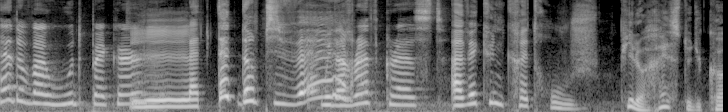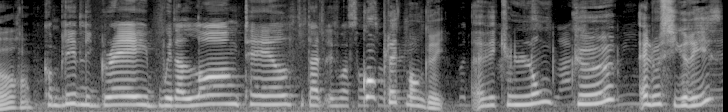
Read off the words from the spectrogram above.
head of a woodpecker La tête d'un pivet with a red crest, avec une crête rouge. Puis le reste du corps, completely gray with a long tail that it was also Complètement gris. Avec une longue queue, elle aussi grise.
